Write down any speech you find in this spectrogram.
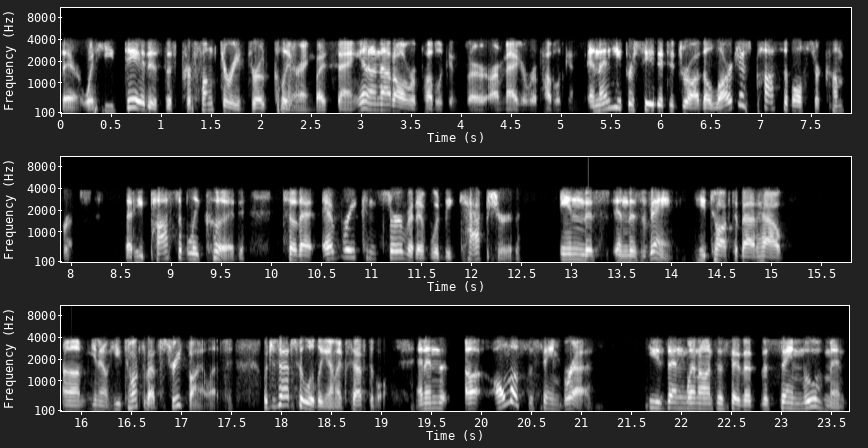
there. What he did is this perfunctory throat clearing by saying, you know, not all Republicans are, are MAGA Republicans. And then he proceeded to draw the largest possible circumference that he possibly could so that every conservative would be captured in this in this vein. He talked about how um, you know, he talked about street violence, which is absolutely unacceptable. And in the, uh, almost the same breath, he then went on to say that the same movement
